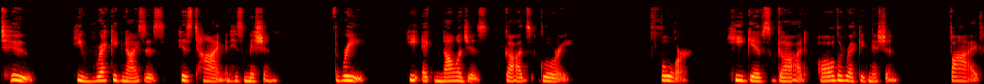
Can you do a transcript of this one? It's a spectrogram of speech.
Two, he recognizes his time and his mission. Three, he acknowledges God's glory. Four, he gives God all the recognition. Five,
